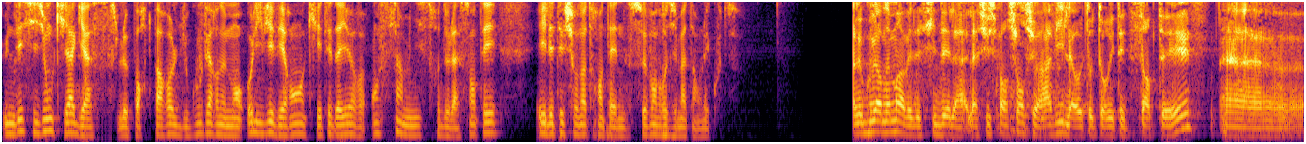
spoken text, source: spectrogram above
Une décision qui agace le porte-parole du gouvernement, Olivier Véran, qui était d'ailleurs ancien ministre de la Santé. Et il était sur notre antenne ce vendredi matin. On l'écoute. Le gouvernement avait décidé la, suspension sur avis de la Haute Autorité de Santé. Euh,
